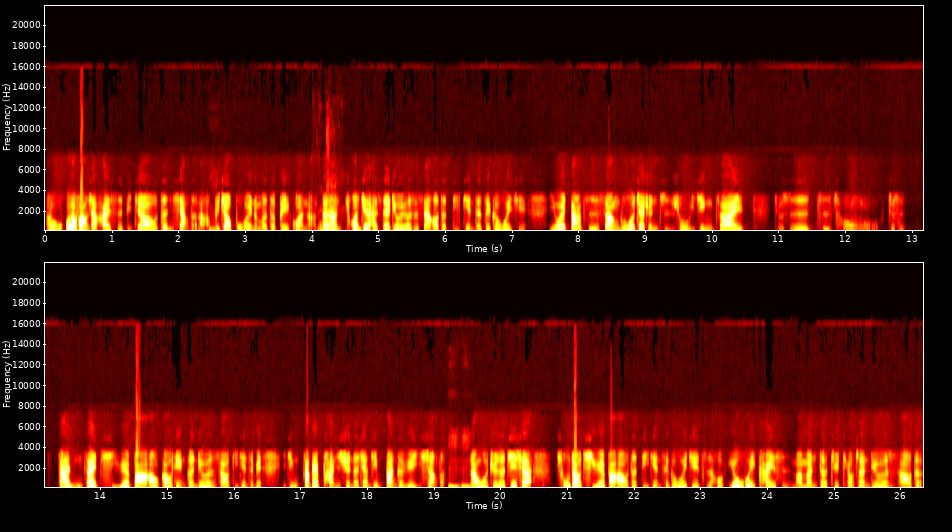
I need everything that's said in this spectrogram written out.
呃，我规划方向还是比较正向的啦，比较不会那么的悲观啦。当然，关键还是在六月二十三号的低点的这个位阶，因为大致上，如果加权指数已经在，就是自从就是。但在七月八号高点跟六月十三号低点这边，已经大概盘旋了将近半个月以上了。嗯哼，那我觉得接下来触到七月八号的低点这个位阶之后，又会开始慢慢的去挑战六月十三号的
